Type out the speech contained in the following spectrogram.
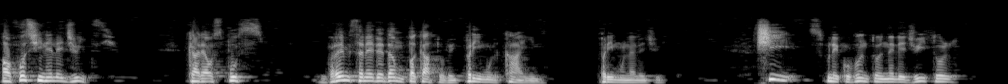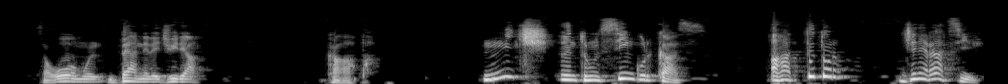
Au fost și nelegiuiți care au spus, vrem să ne dedăm păcatului, primul Cain, primul nelegiuit. Și, spune cuvântul, nelegiuitul sau omul bea nelegiuirea ca apa. Nici într-un singur caz a atâtor generații,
